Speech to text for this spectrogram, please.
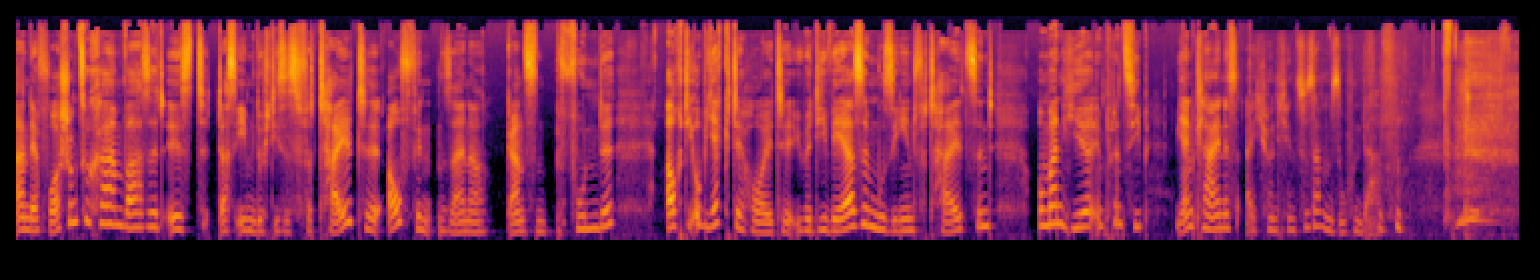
an der Forschung zu Chaim Wasit ist, dass eben durch dieses verteilte Auffinden seiner ganzen Befunde auch die Objekte heute über diverse Museen verteilt sind und man hier im Prinzip wie ein kleines Eichhörnchen zusammensuchen darf.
